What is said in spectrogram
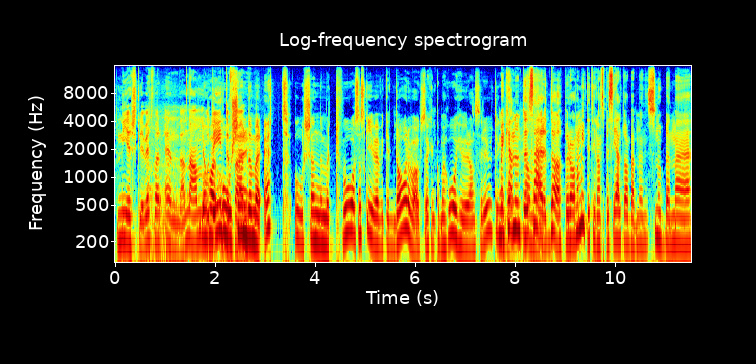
nerskrivet varenda namn. Jag och har det är inte okänd för... nummer ett, okänd nummer två, och sen skriver jag vilken dag det var också så jag kan komma ihåg hur han ser ut Men kan du inte så här, döper du honom inte till något speciellt? Bara, men snubben med...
